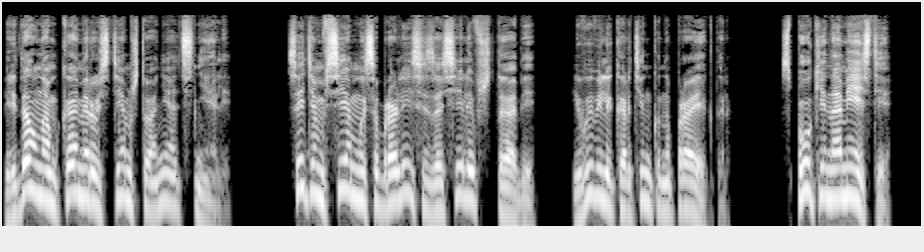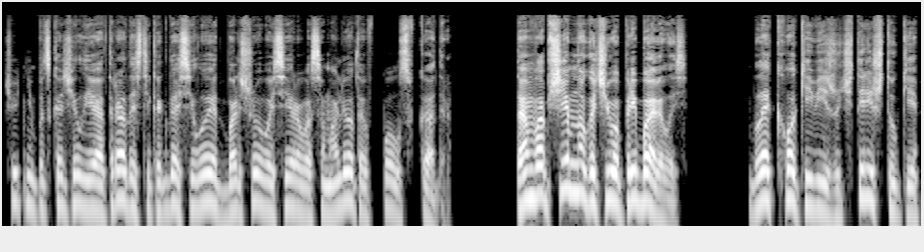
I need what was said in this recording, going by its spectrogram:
передал нам камеру с тем, что они отсняли. С этим всем мы собрались и засели в штабе и вывели картинку на проектор. «Спуки на месте!» Чуть не подскочил я от радости, когда силуэт большого серого самолета вполз в кадр. «Там вообще много чего прибавилось!» «Блэк Хоки вижу, четыре штуки».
